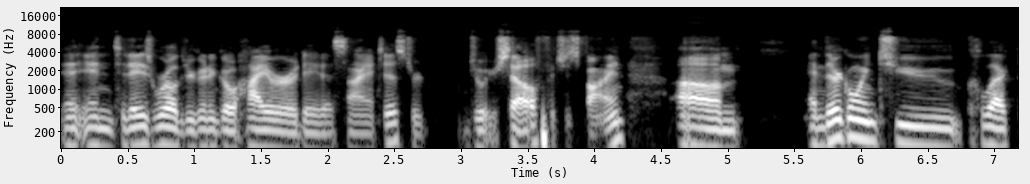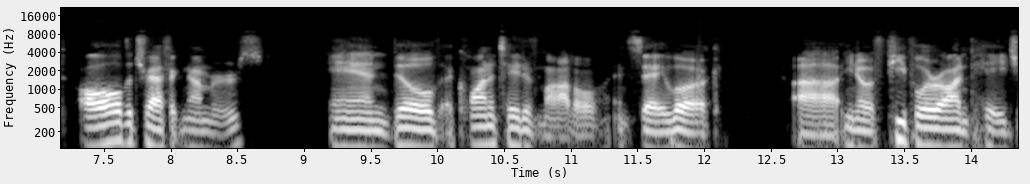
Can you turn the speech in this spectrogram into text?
in, in, today's world you're going to go hire a data scientist or do it yourself which is fine um, and they're going to collect all the traffic numbers and build a quantitative model and say look uh, you know, if people are on page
